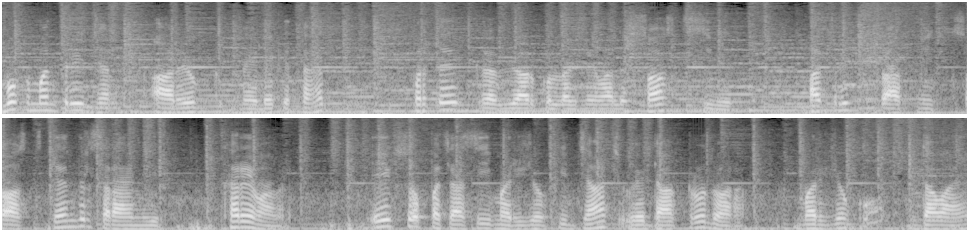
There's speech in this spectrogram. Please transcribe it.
मुख्यमंत्री जन आरोग्य मेले के तहत प्रत्येक रविवार को लगने वाले स्वास्थ्य शिविर, अतिरिक्त प्राथमिक स्वास्थ्य केंद्र सरायनीर खरेमा में। एक सौ पचासी मरीजों की जाँच हुए डॉक्टरों द्वारा मरीजों को दवाएँ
